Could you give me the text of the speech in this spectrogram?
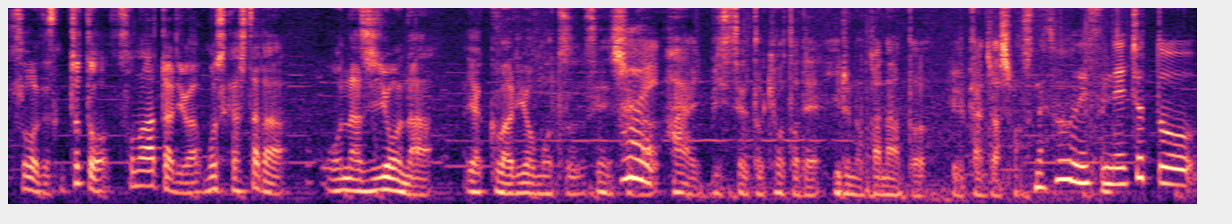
そうですね。ちょっとそのあたりはもしかしたら同じような役割を持つ選手が、ははいい、ヴィッセルと京都でいるのかなという感じはしますね。そうですね。ちょっと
